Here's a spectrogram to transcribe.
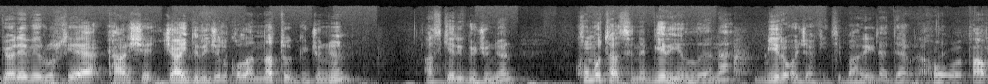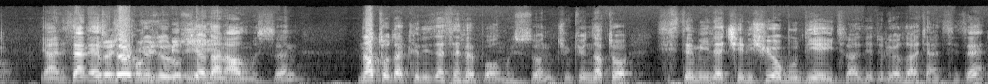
görevi Rusya'ya karşı caydırıcılık olan NATO gücünün askeri gücünün komutasını bir yıllığına 1 Ocak itibariyle devraldı. Oo, tam yani sen S-400'ü Rusya'dan almışsın. NATO'da krize sebep olmuşsun. Çünkü NATO sistemiyle çelişiyor bu diye itiraz ediliyor zaten size.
